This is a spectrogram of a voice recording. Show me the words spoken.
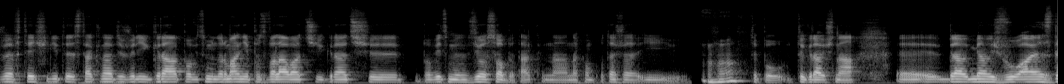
że w tej chwili to jest tak, nawet jeżeli gra powiedzmy normalnie pozwalała ci grać y, powiedzmy dwie osoby, tak, na, na komputerze i mhm. typu ty grałeś na, y, miałeś WASD,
